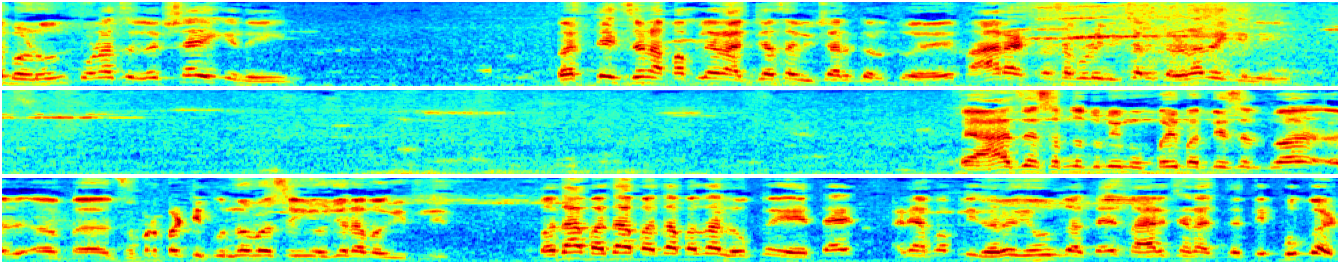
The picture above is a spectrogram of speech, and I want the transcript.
म्हणून कोणाचं लक्ष आहे की नाही? प्रत्येक जण आपापल्या राज्याचा विचार करतोय. महाराष्ट्राचा कोणी विचार करणार आहे की नाही? आज जर समजा तुम्ही मुंबईमध्ये झोपडपट्टी पुनर्वसन योजना बघितली बदा बदा बदा बदा लोक येत आहेत आणि आपापली घरं घेऊन जात आहेत बाहेरच्या राज्यातली फुकट.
